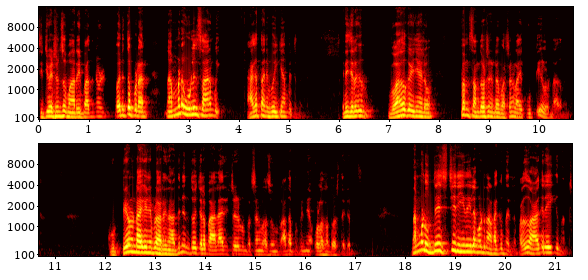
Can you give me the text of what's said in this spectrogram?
സിറ്റുവേഷൻസ് മാറിയപ്പോൾ അതിനോട് പൊരുത്തപ്പെടാൻ നമ്മുടെ ഉള്ളിൽ സാധനം പോയി. അകത്ത് അനുഭവിക്കാൻ പറ്റുന്നില്ല. ഇനി ചിലർക്ക് വിവാഹം കഴിഞ്ഞാലോ ഇപ്പം സന്തോഷം കിട്ടുന്ന വർഷങ്ങളായി കുട്ടികളുണ്ടാകുന്നില്ല. കുട്ടികളുണ്ടായി കഴിഞ്ഞപ്പോൾ അറിയുന്നത് അതിനെന്തോ ചില ബാലാരിഷ്ടകളും പ്രശ്നങ്ങളും അസുഖങ്ങളും അതപ്പോൾ പിന്നെ ഉള്ള സന്തോഷത്തേക്ക് നമ്മൾ ഉദ്ദേശിച്ച രീതിയിൽ അങ്ങോട്ട് നടക്കുന്നില്ല. പലതും ആഗ്രഹിക്കുന്നുണ്ട്.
